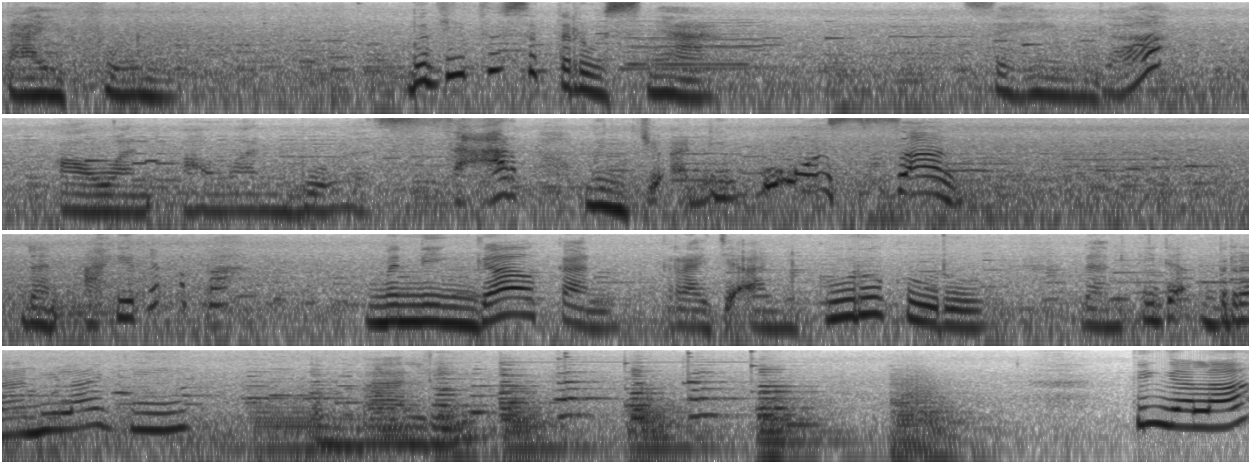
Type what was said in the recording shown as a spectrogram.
taifun. Begitu seterusnya, sehingga awan-awan besar menjadi bosan. Dan akhirnya apa? Meninggalkan kerajaan guru-guru dan tidak berani lagi kembali. Tinggallah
